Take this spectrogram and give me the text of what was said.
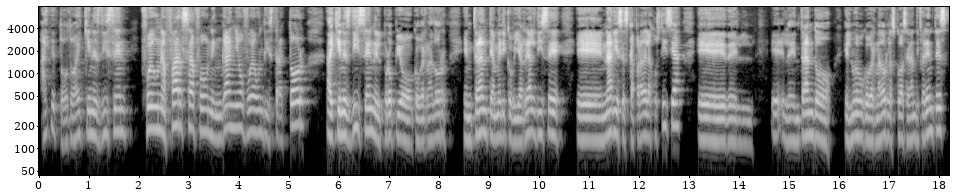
hay de todo, hay quienes dicen fue una farsa, fue un engaño, fue un distractor, hay quienes dicen, el propio gobernador entrante, Américo Villarreal, dice, eh, nadie se escapará de la justicia, eh, del, entrando el nuevo gobernador las cosas serán diferentes.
